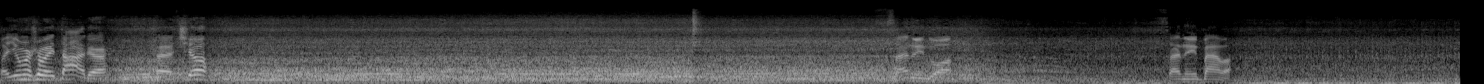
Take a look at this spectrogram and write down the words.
把油门稍微大一点哎起三吨多三吨半吧。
